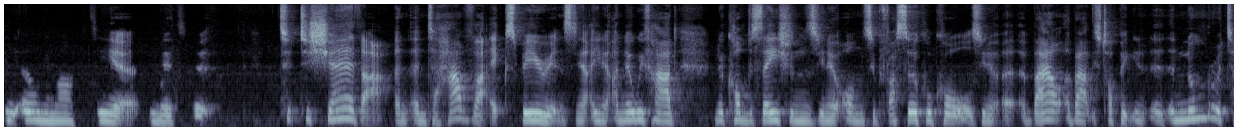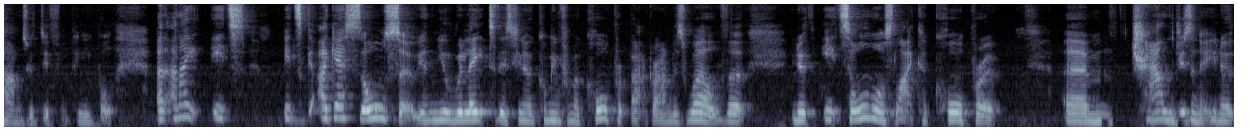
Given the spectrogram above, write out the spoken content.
the only marketeer, you know, to, to, to share that and, and to have that experience. You know, you know, I know we've had you know conversations, you know, on Superfast Circle calls, you know, about about this topic you know, a number of times with different people, and and I it's it's I guess also, and you'll relate to this, you know, coming from a corporate background as well, that you know it's almost like a corporate um, challenge, isn't it? You know,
